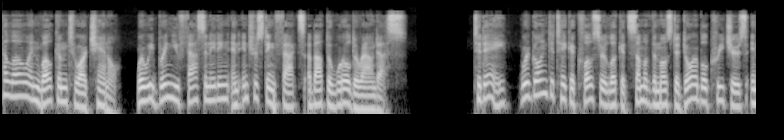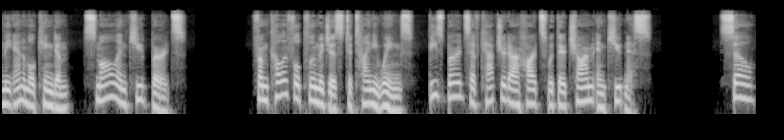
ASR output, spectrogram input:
Hello and welcome to our channel, where we bring you fascinating and interesting facts about the world around us. Today, we're going to take a closer look at some of the most adorable creatures in the animal kingdom, small and cute birds. From colorful plumages to tiny wings, these birds have captured our hearts with their charm and cuteness. So,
